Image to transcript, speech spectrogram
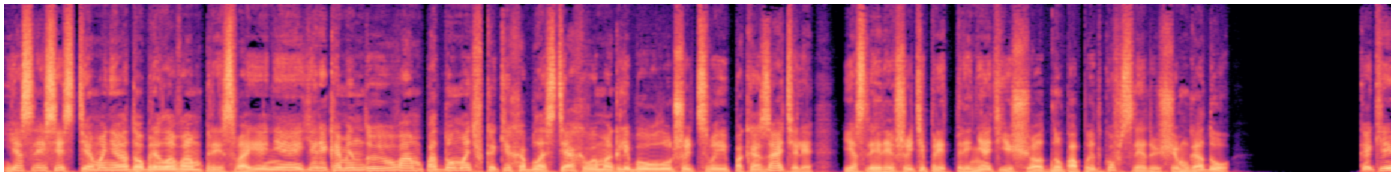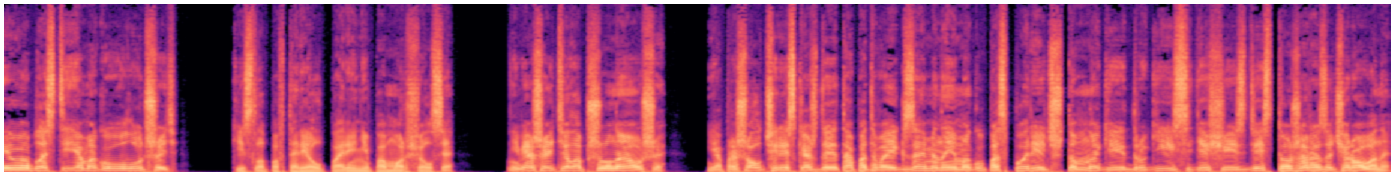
«Если система не одобрила вам присвоение, я рекомендую вам подумать, в каких областях вы могли бы улучшить свои показатели, если решите предпринять еще одну попытку в следующем году». «Какие области я могу улучшить?» — кисло повторил парень и поморщился. «Не вешайте лапшу на уши. Я прошел через каждый этап этого экзамена и могу поспорить, что многие другие, сидящие здесь, тоже разочарованы.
